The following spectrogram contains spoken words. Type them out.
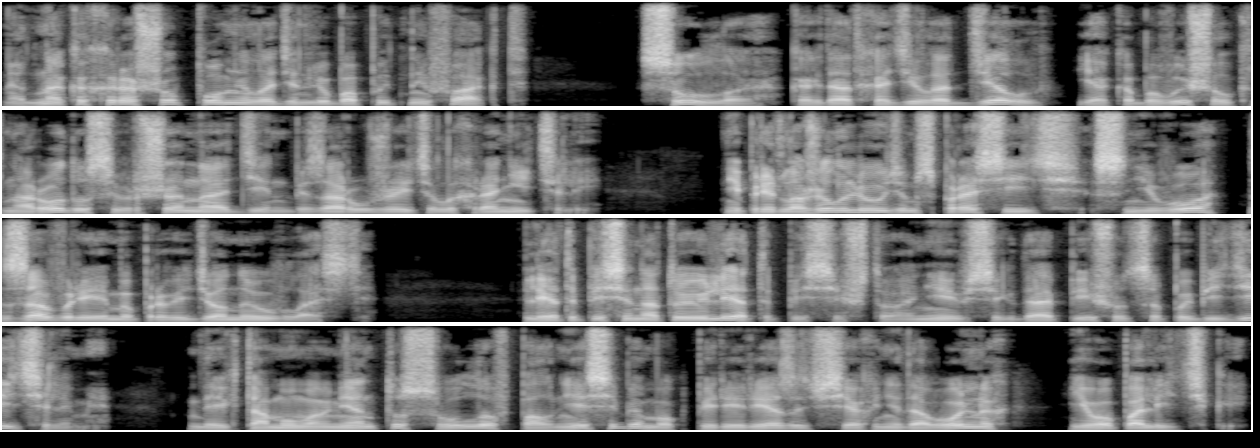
Однако хорошо помнил один любопытный факт. Сулла, когда отходил от дел, якобы вышел к народу совершенно один, без оружия и телохранителей, и предложил людям спросить с него за время, проведенное у власти. Летописи на то и летописи, что они всегда пишутся победителями. Да и к тому моменту Сулла вполне себе мог перерезать всех недовольных его политикой.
